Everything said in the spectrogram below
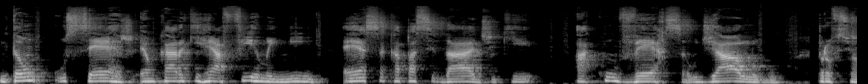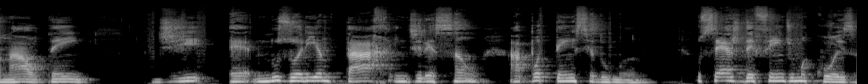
Então, o Sérgio é um cara que reafirma em mim essa capacidade que a conversa, o diálogo profissional tem de é, nos orientar em direção à potência do humano. O Sérgio defende uma coisa,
